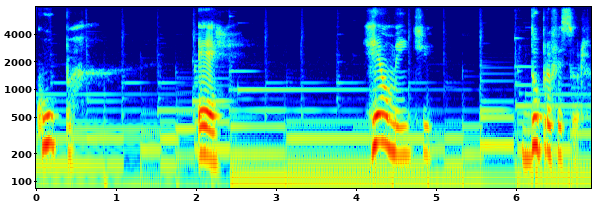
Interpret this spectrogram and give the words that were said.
culpa é realmente do professor.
